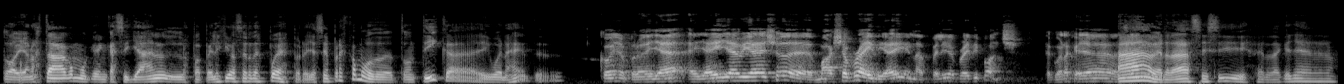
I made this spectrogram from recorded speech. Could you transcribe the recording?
todavía no estaba como que encasillada en los papeles que iba a hacer después, pero ella siempre es como de tontica y buena gente. Coño, pero ella, ella ahí ya había hecho de Marsha Brady ahí en la peli de Brady Punch. ¿Te acuerdas que ella... Ah, verdad, sí, sí, es verdad que ella era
